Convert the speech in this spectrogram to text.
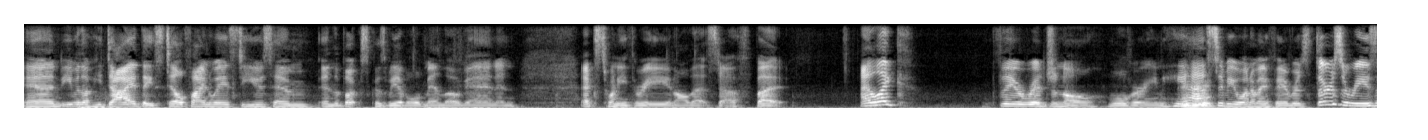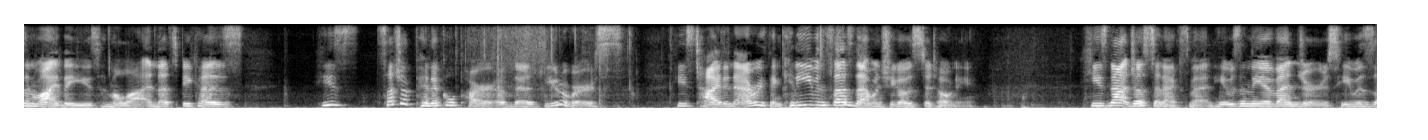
And even though he died, they still find ways to use him in the books because we have Old Man Logan and X23 and all that stuff. But I like the original Wolverine. He mhm. has to be one of my favorites. There's a reason why they use him a lot, and that's because he's such a pinnacle part of this universe. He's tied into everything. Kitty even says that when she goes to Tony. He's not just an X Men. He was in the Avengers. He was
